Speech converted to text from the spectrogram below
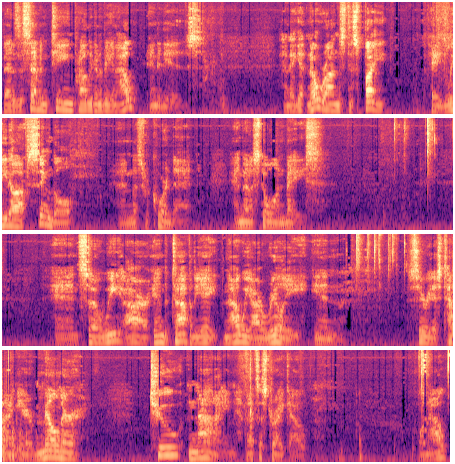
That is a 17, probably going to be an out, and it is. And they get no runs despite a leadoff single, and let's record that, and then a stolen base. And so we are in the top of the eighth. Now we are really in serious time here. Milner, 2-9. That's a strikeout. One out.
